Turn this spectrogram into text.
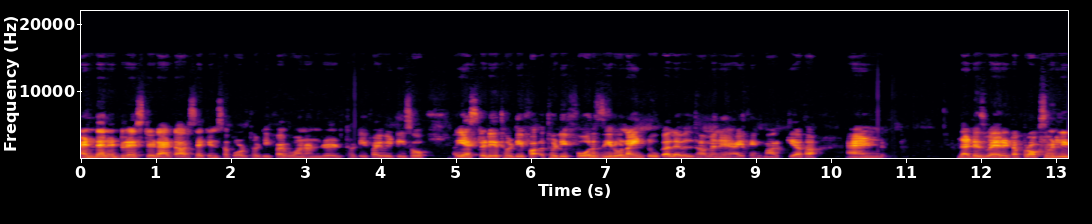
and then it rested at our second support 35 100 35 80 so yesterday 35 34092 का लेवल था मैंने आई थिंक मार्क किया था and दैट इज वेयर इट अप्रोक्सीमेटली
